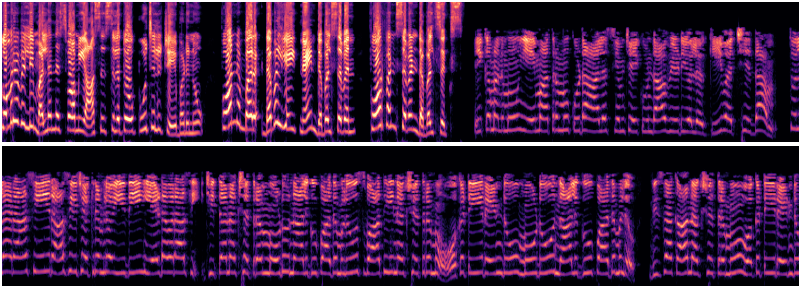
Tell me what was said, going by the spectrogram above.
కొమరవెల్లి మల్లన్న స్వామి ఆశస్సులతో పూజలు చేయబడును. Phone number double eight nine double seven four one seven double six. ఇక మనము ఏ మాత్రము కూడా ఆలస్యం చేయకుండా వీడియోలోకి వచ్చేద్దాం. తుల రాశి రాశి చక్రంలో ఇది ఏడవ రాశి. చిత్త నక్షత్రం మూడు నాలుగు పాదములు. స్వాతి నక్షత్రము ఒకటి రెండు మూడు నాలుగు పాదములు. విశాఖ నక్షత్రము ఒకటి రెండు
